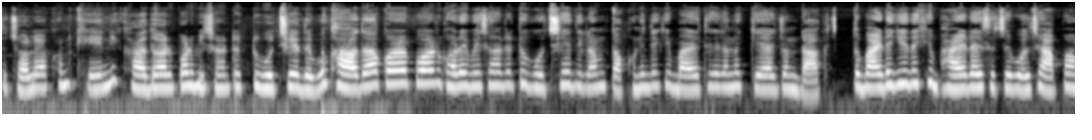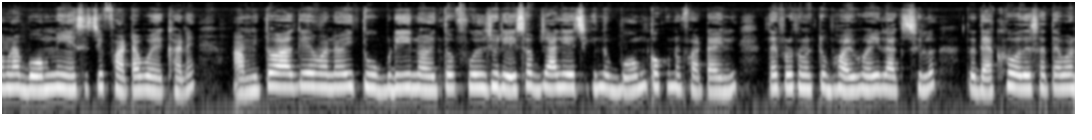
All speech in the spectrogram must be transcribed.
তো চলো এখন খেয়ে নি। খাওয়া দাওয়ার পর বিছানাটা একটু গুছিয়ে দেবো। খাওয়া দাওয়া করার পর ঘরে বিছানাটা একটু গুছিয়ে দিলাম। তখনই দেখি বাইরে থেকে যেন কে একজন ডাকছে। তো বাইরে গিয়ে দেখি ভাইরা এসেছে। বলছে, আপা, আমরা বোম নিয়ে এসেছি, ফাটাবো এখানে। আমি তো আগে মানে ওই তুবড়ি, নয়তো ফুলঝুরি এইসব জ্বালিয়েছি, কিন্তু বোম কখনো ফাটাইনি তাই প্রথম একটু ভয় ভয়ই লাগছিল। তো দেখো, ওদের সাথে আবার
